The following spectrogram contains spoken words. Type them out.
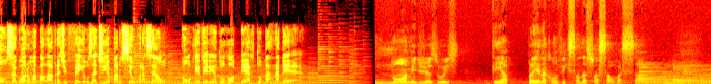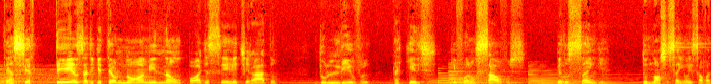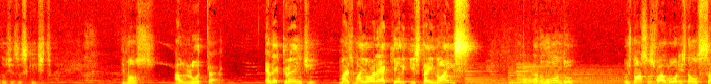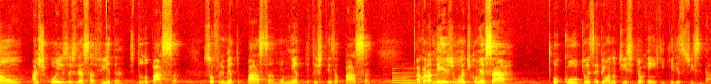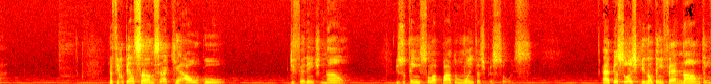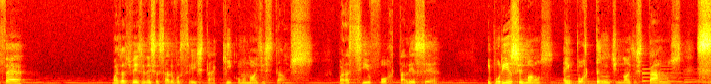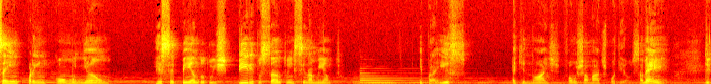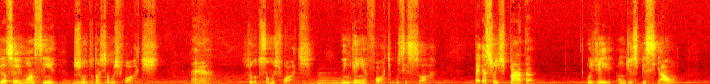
Ouça agora uma palavra de fé e ousadia para o seu coração, com o reverendo Roberto Barnabé. Em nome de Jesus, tenha plena convicção da sua salvação. Tenha certeza de que teu nome não pode ser retirado do livro daqueles que foram salvos pelo sangue do nosso Senhor e Salvador Jesus Cristo. Irmãos, a luta ela é grande, mas maior é aquele que está em nós. Lá no mundo, os nossos valores não são as coisas dessa vida. Tudo passa. Sofrimento passa, momento de tristeza passa. Agora mesmo, antes de começar o culto, recebi uma notícia de alguém que queria se suicidar. Eu fico pensando, será que é algo diferente? Não. Isso tem solapado muitas pessoas. Há pessoas que não têm fé? Não, têm fé. Mas às vezes é necessário você estar aqui como nós estamos, para se fortalecer. E por isso, irmãos, é importante nós estarmos sempre em comunhão, recebendo do Espírito Santo o ensinamento. E para isso é que nós fomos chamados por Deus. Amém? Diga ao seu irmão assim: juntos nós somos fortes. É, juntos somos fortes. Ninguém é forte por si só. Pega a sua espada Hoje é um dia especial,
